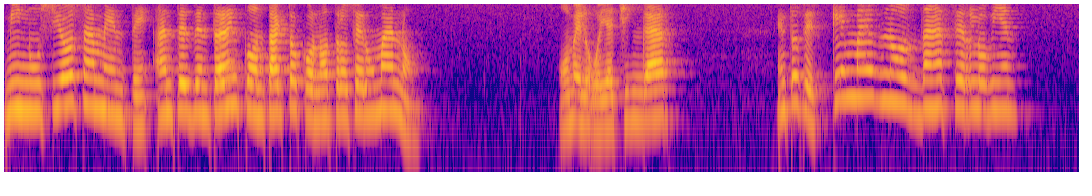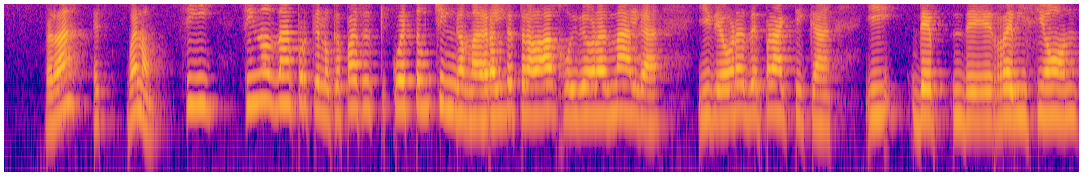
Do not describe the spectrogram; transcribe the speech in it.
minuciosamente antes de entrar en contacto con otro ser humano. O me lo voy a chingar. Entonces, ¿qué más nos da hacerlo bien? ¿Verdad? Es, bueno, sí, sí nos da porque lo que pasa es que cuesta un chingamadral de trabajo y de horas nalga y de horas de práctica y de, de revisión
